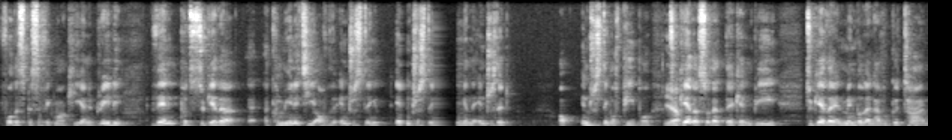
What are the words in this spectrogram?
for the specific marquee, and it really then puts together a- community of the interesting, interesting, and the interested of interesting of people Yeah. together so that they can be together and mingle and have a good time.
